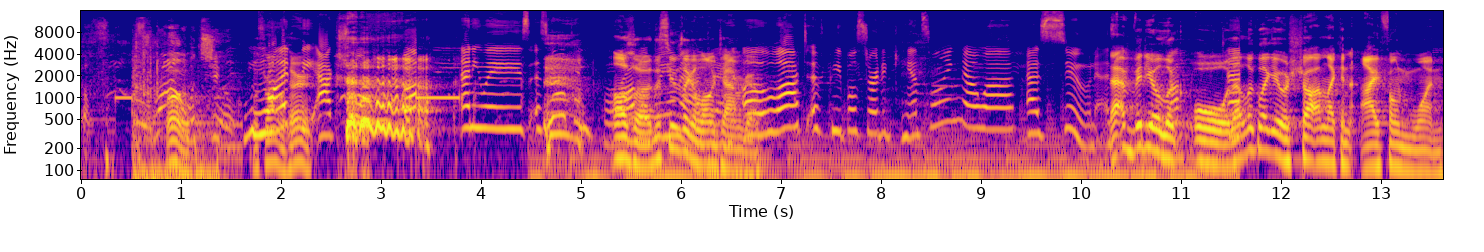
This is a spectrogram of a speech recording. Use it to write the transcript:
The f- is wrong Whoa. with you? wrong what with her? the actual fuck? Anyways, as you can Also, this seems like a long time ago. A lot of people started canceling Noah as soon as that video looked old. That looked like it was shot on like an iPhone 1.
